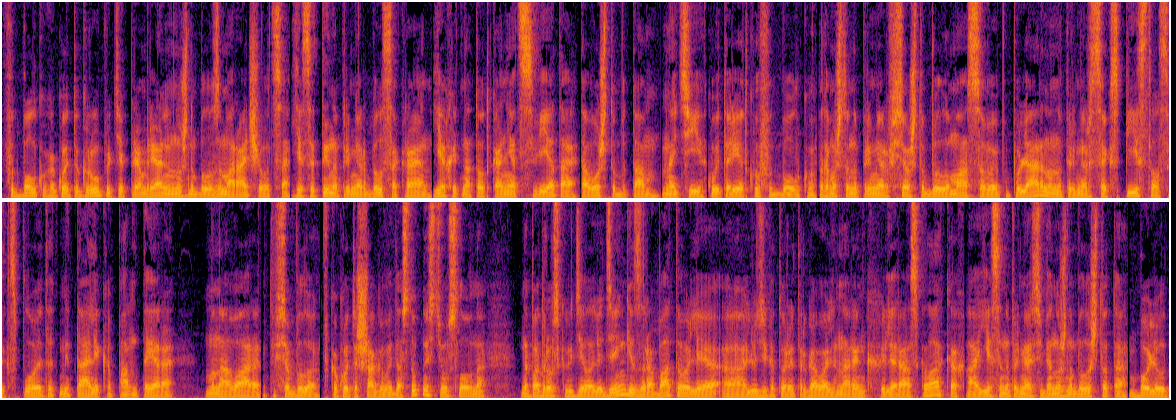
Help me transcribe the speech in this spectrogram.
футболку какой-то группы, тебе прям реально нужно было заморачиваться. Если ты, например, был с окраин, ехать на тот конец света того, чтобы там найти какую-то редкую футболку. Потому что, например, все, что было массово и популярно, например, Sex Pistols, Exploited, Metallica, Pantera, Мановара. Это все было в какой-то шаговой доступности условно. На подростках делали деньги, зарабатывали а люди, которые торговали на рынках или раскладках. А если, например, тебе нужно было что-то более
